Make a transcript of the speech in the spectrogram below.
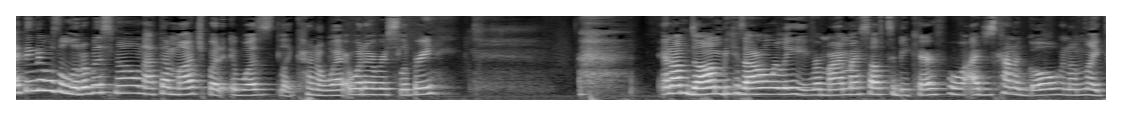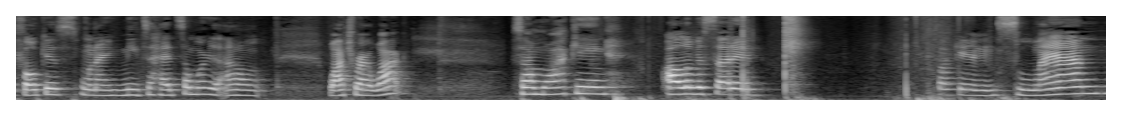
I think there was a little bit of snow, not that much, but it was like kind of wet or whatever, slippery. And I'm dumb because I don't really remind myself to be careful. I just kind of go and I'm like focused when I need to head somewhere that I don't watch where I walk. So I'm walking, all of a sudden, fucking slam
